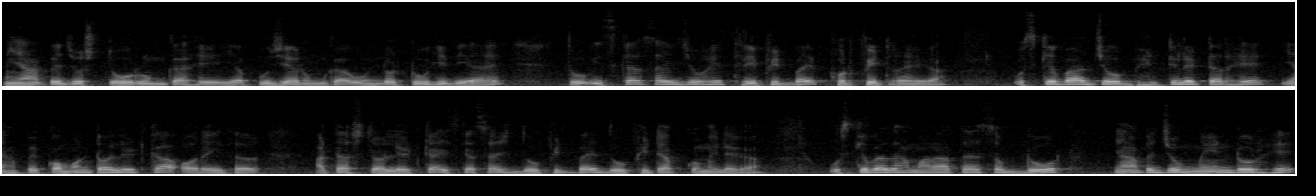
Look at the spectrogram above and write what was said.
यहाँ पे जो स्टोर रूम का है या पूजा रूम का विंडो टू ही दिया है तो इसका साइज़ जो है three feet by four feet रहेगा। उसके बाद जो वेंटिलेटर है, यहाँ पे कॉमन टॉयलेट का और इधर अटैच टॉयलेट का, इसका साइज़ दो फीट बाय दो फीट आपको मिलेगा। उसके बाद हमारा आता है सब डोर यहाँ पे जो मेन डोर है,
